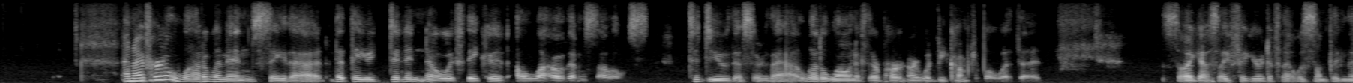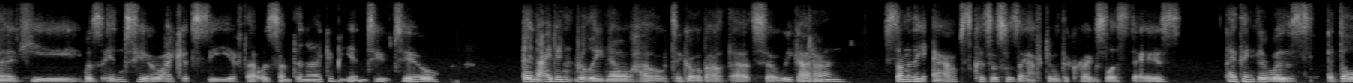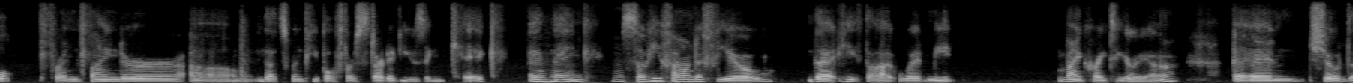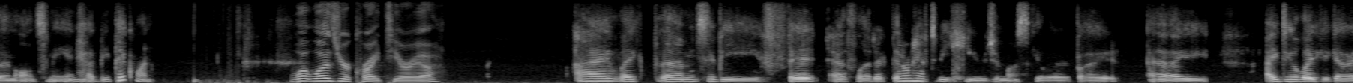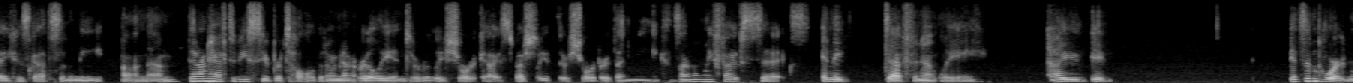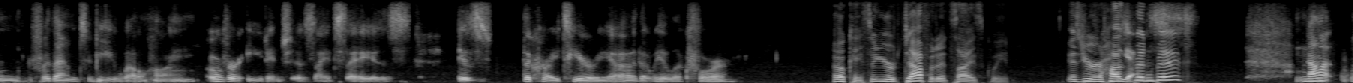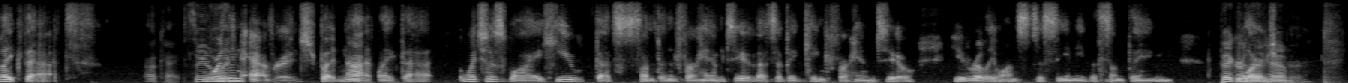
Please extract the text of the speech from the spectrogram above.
And I've heard a lot of women say that that they didn't know if they could allow themselves to do this or that, let alone if their partner would be comfortable with it. So I guess I figured if that was something that he was into, I could see if that was something I could be into too. And I didn't really know how to go about that. So we got on some of the apps because this was after the Craigslist days. I think there was Adult Friend Finder. Um, that's when people first started using Kik, I Mhm. think. Mhm. So he found a few that he thought would meet my criteria and showed them all to me and had me pick one. what was your criteria? I like them to be fit, athletic. They don't have to be huge and muscular, but I I do like a guy who's got some meat on them. They don't have to be super tall, but I'm not really into really short guys, especially if they're shorter than me, because I'm only five six. And they definitely, I it. It's important for them to be well hung. Over eight inches, I'd say, is is the criteria that we look for. Okay, so you're a definite size queen. Is your husband Yes. Not like that. Okay, so you're more like than average, but not like that. Which is why he that's something for him too. That's a big kink for him too. He really wants to see me with something bigger than him.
